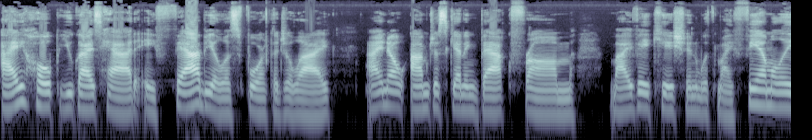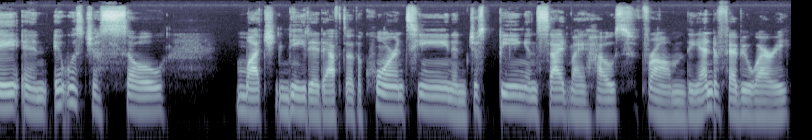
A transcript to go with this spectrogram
I hope you guys had a fabulous 4th of July. I know I'm just getting back from my vacation with my family, and it was just so much needed after the quarantine and just being inside my house from the end of February.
